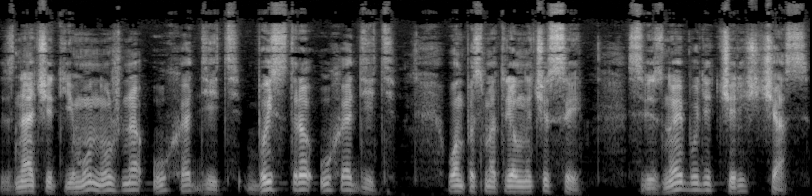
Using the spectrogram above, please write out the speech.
значит, ему нужно уходить, быстро уходить. Он посмотрел на часы. Связной будет через час.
